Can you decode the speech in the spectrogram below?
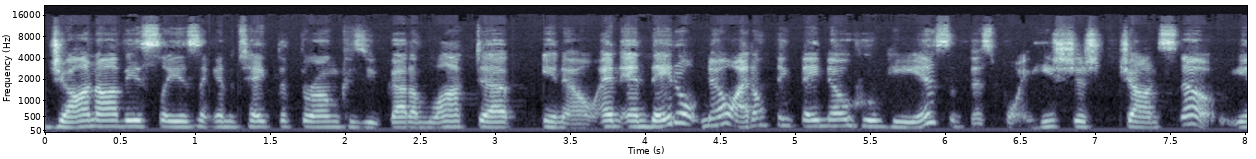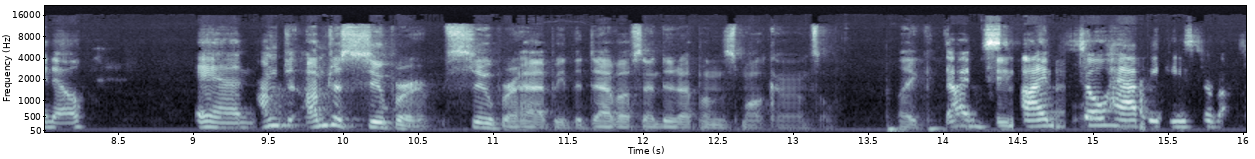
Jon obviously isn't going to take the throne because you've got him locked up, you know, and and they don't know. I don't think they know who he is at this point. He's just Jon Snow, you know, and I'm I'm just super super happy that Davos ended up on the small console. Like I'm I'm so happy he survived.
